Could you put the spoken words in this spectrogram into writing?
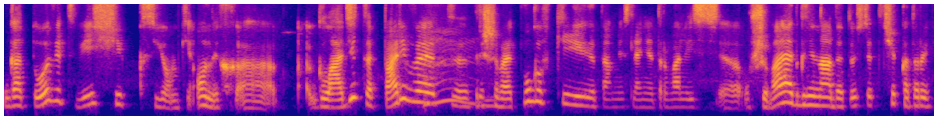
готовит вещи к съемке. Он их э, гладит, отпаривает, А-а-а. пришивает пуговки, там, если они оторвались, э, ушивает где надо. То есть это человек, который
